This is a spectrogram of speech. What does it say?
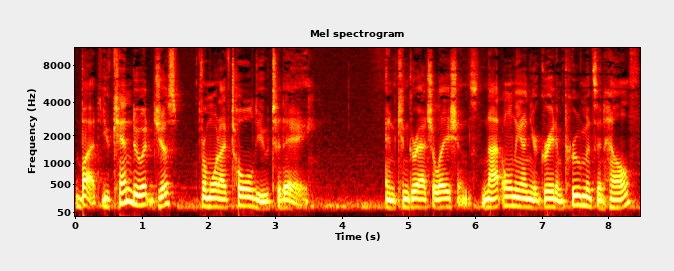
But you can do it just from what I've told you today and congratulations, not only on your great improvements in health,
